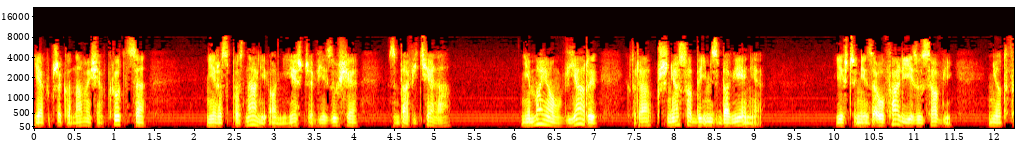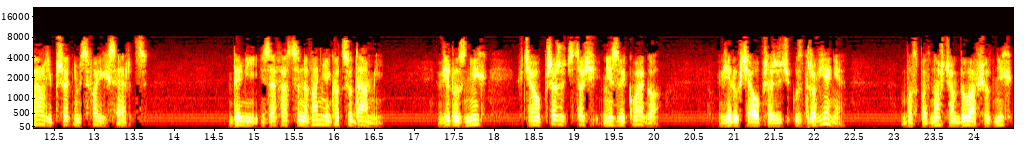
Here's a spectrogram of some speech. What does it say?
Jak przekonamy się wkrótce, nie rozpoznali oni jeszcze w Jezusie Zbawiciela. Nie mają wiary, która przyniosłaby im zbawienie. Jeszcze nie zaufali Jezusowi, nie otwarli przed Nim swoich serc. Byli zafascynowani Jego cudami. Wielu z nich chciało przeżyć coś niezwykłego. Wielu chciało przeżyć uzdrowienie, bo z pewnością była wśród nich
